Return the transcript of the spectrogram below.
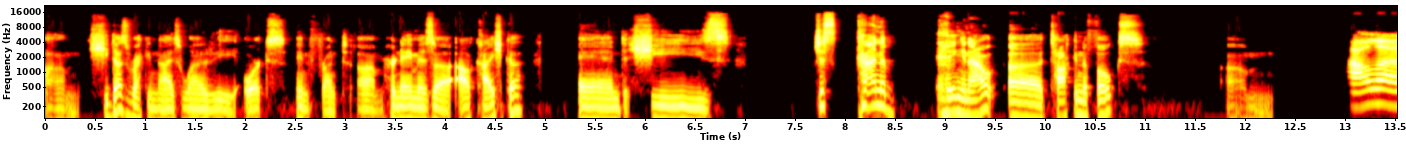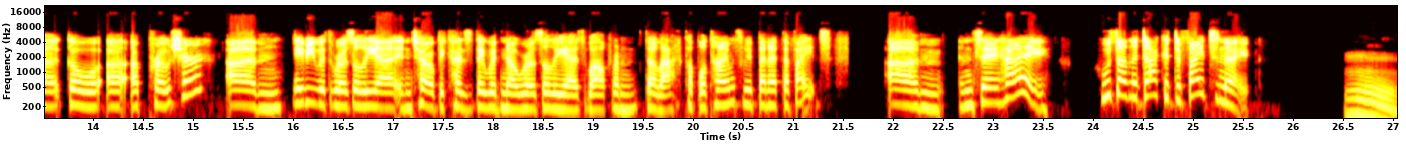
um, she does recognize one of the orcs in front. Um, her name is uh, Alkaishka, and she's just kind of hanging out, uh, talking to folks. Um, I'll uh, go uh, approach her, um, maybe with Rosalia in tow, because they would know Rosalia as well from the last couple times we've been at the fights, um, and say, "Hi, who's on the docket to fight tonight?" Hmm.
